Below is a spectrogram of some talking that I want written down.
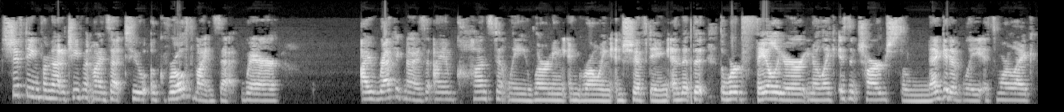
shifting from that achievement mindset to a growth mindset where I recognize that I am constantly learning and growing and shifting and that the, the word failure, you know, like isn't charged so negatively. It's more like,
